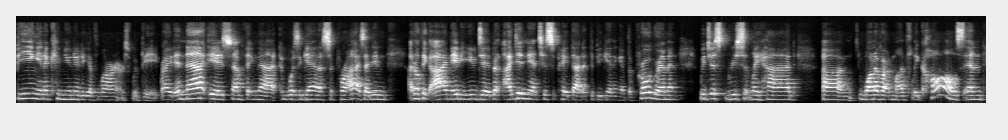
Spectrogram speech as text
being in a community of learners would be, right? And that is something that was, again, a surprise. I didn't, I don't think I, maybe you did, but I didn't anticipate that at the beginning of the program. And we just recently had um, one of our monthly calls and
